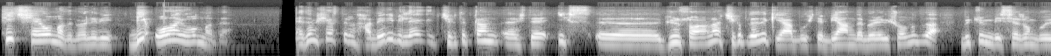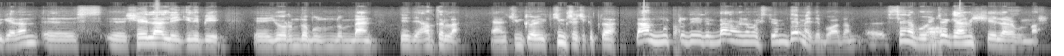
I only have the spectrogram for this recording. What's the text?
hiç şey olmadı böyle bir bir olay olmadı. Adam Schefter'ın haberi bile çıktıktan e, işte X e, gün sonra çıkıp dedi ki ya bu işte bir anda böyle bir şey olmadı da bütün bir sezon boyu gelen e, e, şeylerle ilgili bir e, yorumda bulundum ben dedi hatırla. Yani çünkü öyle kimse çıkıp da ben mutlu değilim ben oynamak istiyorum demedi bu adam. E, sene boyunca Aa. gelmiş şeyler bunlar.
